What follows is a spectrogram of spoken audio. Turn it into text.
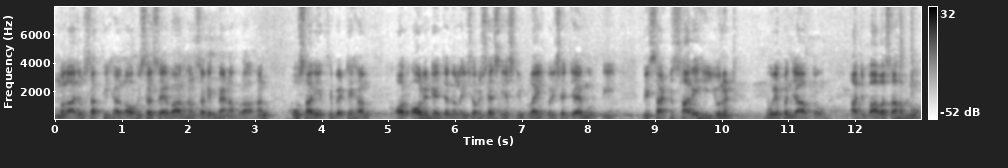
ਮੁਲਾਜ਼ਮ ਸਾਥੀ ਹਨ ਆਫੀਸਰ ਸਹਿਬਾਨ ਹਨ, ਸਾਡੇ ਭੈਣਾਂ ਭਰਾ ਹਨ, ਉਹ ਸਾਰੇ ਇੱਥੇ ਬੈਠੇ ਹਨ ਔਰ all India general insurance association EMPLOYEES ਪਰਿਸ਼ਦ ਜੈ ਮੂਰਤੀ ਦੇ ਸੱਟ ਸਾਰੇ ਹੀ ਯੂਨਿਟ ਪੂਰੇ ਪੰਜਾਬ ਤੋਂ ਅੱਜ ਬਾਬਾ ਸਾਹਿਬ ਨੂੰ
